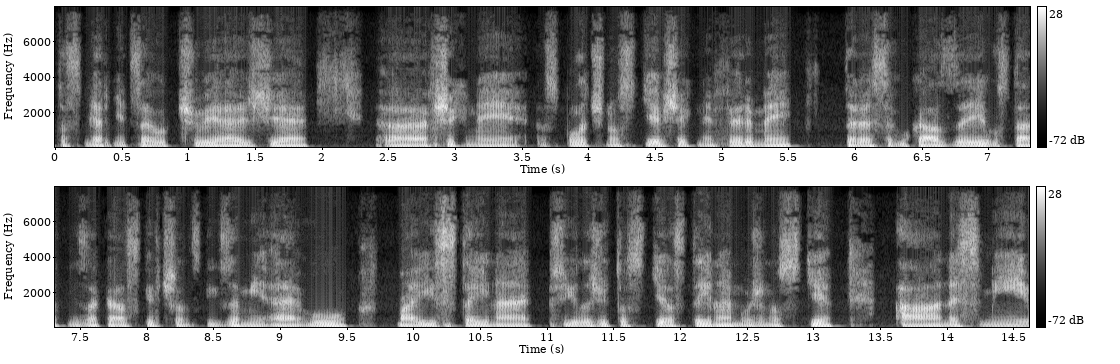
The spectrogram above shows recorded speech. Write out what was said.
ta směrnice určuje, že eh, všechny společnosti, všechny firmy, které se ucházejí o státní zakázky v členských zemí EU, mají stejné příležitosti a stejné možnosti a nesmí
